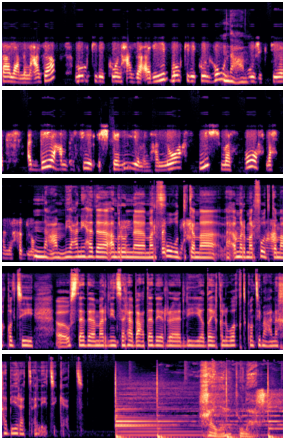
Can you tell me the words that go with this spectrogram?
طالع من عزا ممكن يكون عزا قريب ممكن يكون هو نعم. موجود كثير قد إيه عم بيصير إشكالية من هالنوع مش مسموح نحن ناخذ له. نعم يعني هذا أمر مرفوض كما أمر مرفوض نعم. كما قلتي أستاذة مارلين سلها بعتذر لضيق الوقت كنت معنا خبيرة الإتيكيت. حياتنا.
